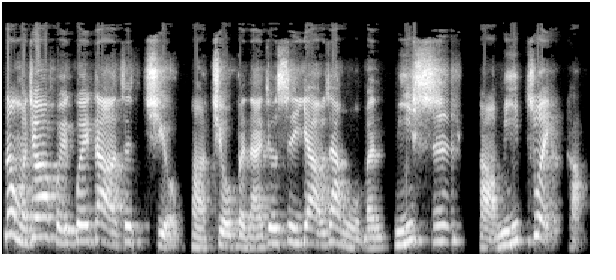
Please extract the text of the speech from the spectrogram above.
那我们就要回归到这酒啊，酒本来就是要让我们迷失啊、迷醉哈，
